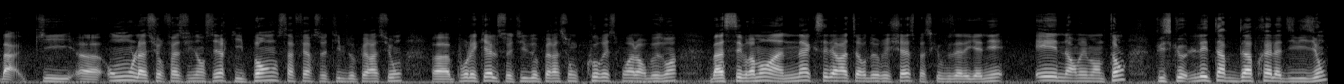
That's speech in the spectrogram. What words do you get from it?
bah, qui euh, ont la surface financière, qui pensent à faire ce type d'opération, euh, pour lesquels ce type d'opération correspond à leurs besoins. Bah, c'est vraiment un accélérateur de richesse parce que vous allez gagner énormément de temps puisque l'étape d'après la division,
